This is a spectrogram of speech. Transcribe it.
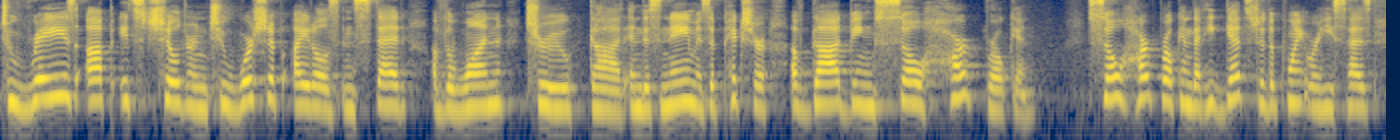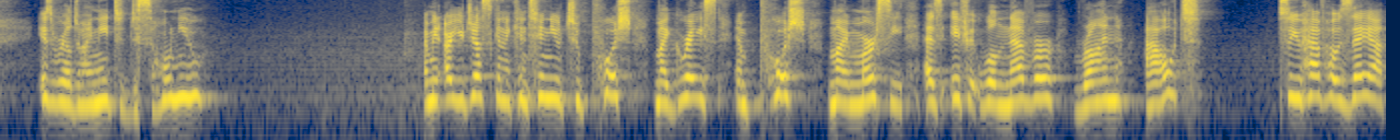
to raise up its children to worship idols instead of the one true God. And this name is a picture of God being so heartbroken, so heartbroken that he gets to the point where he says, Israel, do I need to disown you? I mean, are you just going to continue to push my grace and push my mercy as if it will never run out? So you have Hosea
